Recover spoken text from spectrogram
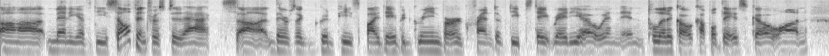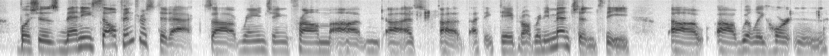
uh, many of the self-interested acts. Uh, there's a good piece by David Greenberg, friend of Deep State Radio, in, in Politico a couple days ago on Bush's many self-interested acts, uh, ranging from, um, uh, as uh, I think David already mentioned, the uh, Willie Horton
